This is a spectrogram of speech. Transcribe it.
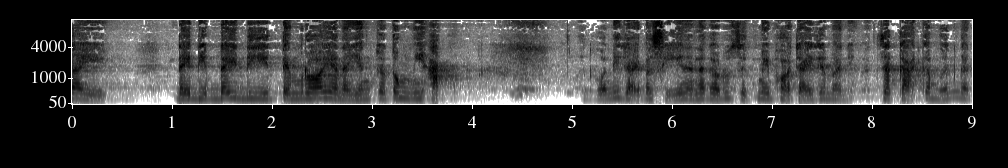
ได้ ได้ดิบได้ดี เต็มร้อยอะนะยังจะต้องมีหักคนที่จ่ายภาษีนะแล้วก็รู้สึกไม่พอใจใช่ไหมเนี่ยซะกาตก็เหมือนกัน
